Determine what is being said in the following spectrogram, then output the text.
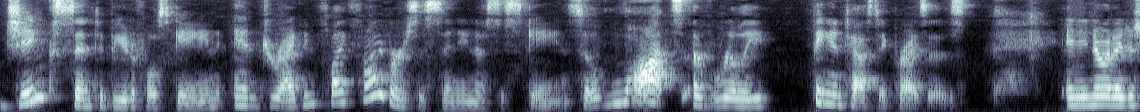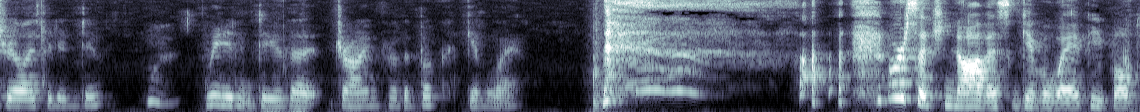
Jinx sent a beautiful skein, and Dragonfly Fibers is sending us a skein. So lots of really fantastic prizes. And you know what I just realized we didn't do? What? We didn't do the drawing for the book giveaway. We're such novice giveaway people.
